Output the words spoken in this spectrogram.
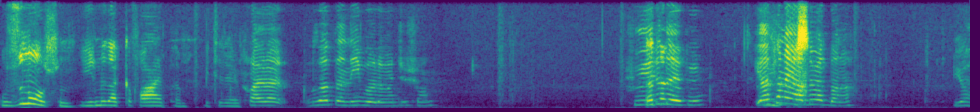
Uzun olsun. 20 dakika falan yapalım. Bitirelim. Hayır hayır. Zaten iyi böyle bence şu an. Şu yeri Zaten- de yapayım. Gelsene yardım et bana. Yok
